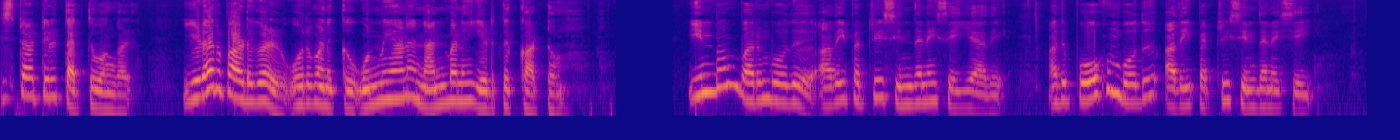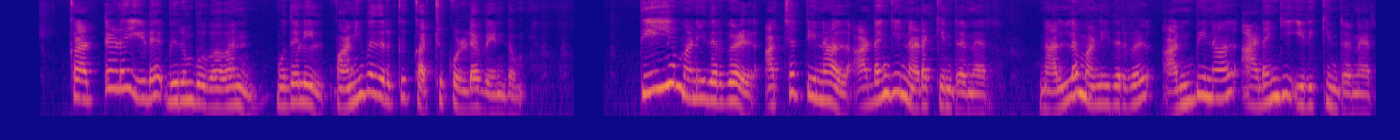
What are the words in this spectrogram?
அரிஸ்டாட்டில் தத்துவங்கள். இடர்பாடுகள் ஒருவனுக்கு உண்மையான நண்பனை எடுத்துக்காட்டும் இன்பம் வரும்போது அதை பற்றி சிந்தனை செய்யாதே. அது போகும்போது அதை பற்றி சிந்தனை செய். கட்டளையிட விரும்புபவன் முதலில் பணிவதற்கு கற்றுக்கொள்ள வேண்டும். தீய மனிதர்கள் அச்சத்தினால் அடங்கி நடக்கின்றனர். நல்ல மனிதர்கள் அன்பினால் அடங்கி இருக்கின்றனர்.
